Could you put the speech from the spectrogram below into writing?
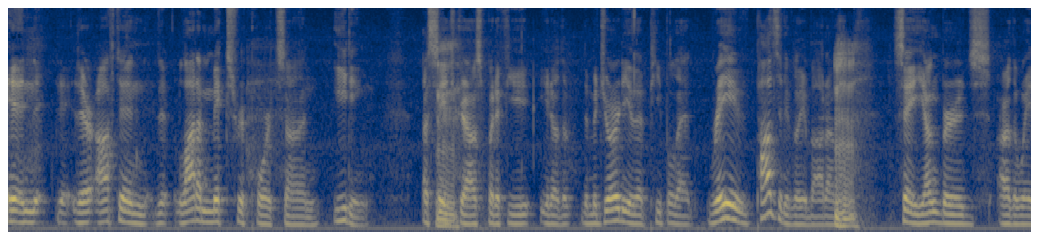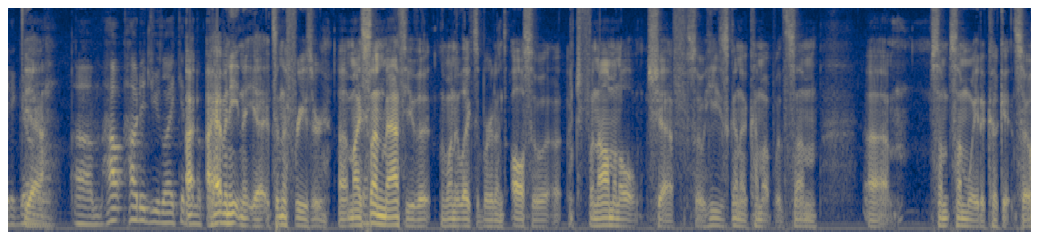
and there are often a lot of mixed reports on eating a sage Mm. grouse but if you you know the, the majority of the people that rave positively about them say young birds are the way to go Mm-hmm. Yeah. um, how, how did you like it I, I haven't eaten it yet. It's in the freezer. Uh, my son Matthew, the, the one who likes the bird, is also a, a phenomenal chef. So he's gonna come up with some, um, some some way to cook it. So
